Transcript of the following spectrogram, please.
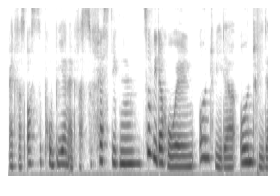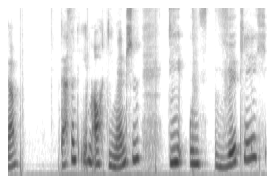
etwas auszuprobieren, etwas zu festigen, zu wiederholen und wieder und wieder. Das sind eben auch die Menschen, die uns wirklich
